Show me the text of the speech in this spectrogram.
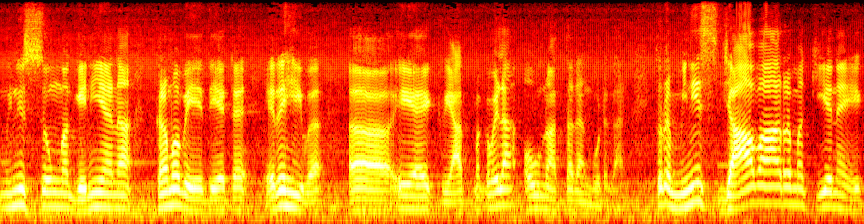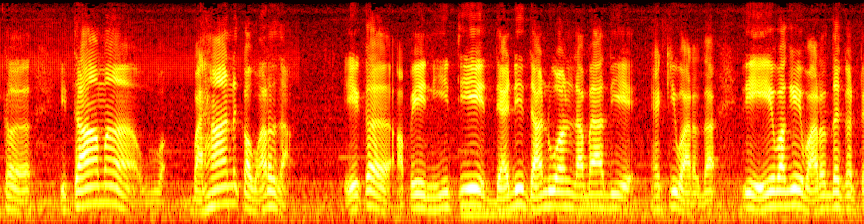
මිනිස්සුන්ව ගෙනියන ක්‍රමවේදයට එරෙහිව ඒ අය ක්‍රියාත්මක වෙලා ඔවුන් අත්අඩංගුවට ගන්න. ඒතර මිනිස් ජාවාරම කියන එක ඊටාම භයානක වරදක්. ඒක අපේ නීතියේ දැඩි දඬුවම් ලබා දිය හැකි වරදක්. ඉතින් ඒ වගේ වරදකට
